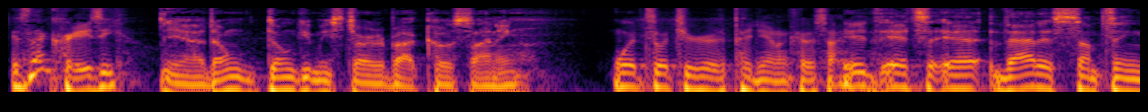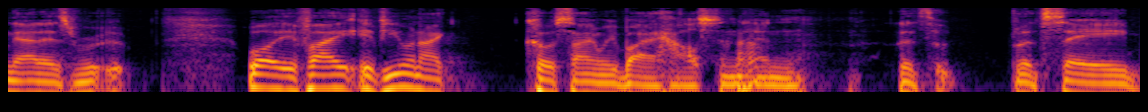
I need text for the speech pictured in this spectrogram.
Isn't that crazy? Yeah, don't don't get me started about co-signing. What's what's your opinion on co-signing? It, it's uh, that is something that is well. If I if you and I co-sign, we buy a house, and then let's let's say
